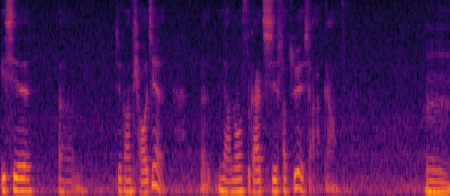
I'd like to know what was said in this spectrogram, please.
一些嗯、就讲条件，呃，让侬自家去发展一下，搿样子。嗯，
